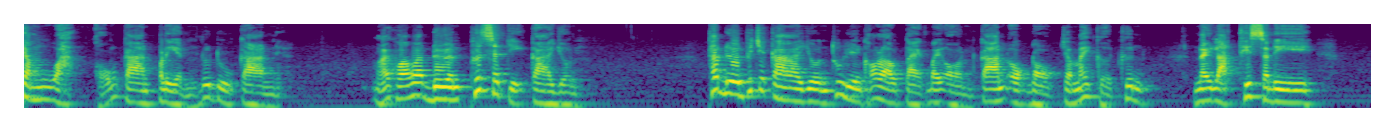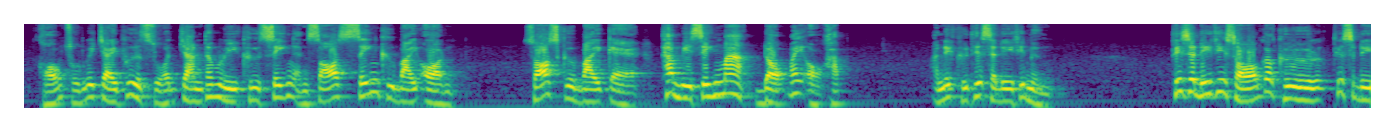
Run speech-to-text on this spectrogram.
จังหวะของการเปลี่ยนฤดูกาลเนี่ยหมายความว่าเดือนพฤศจิกายน ถ้าเดือนพฤศจิกายนทุเรียนของเราแตกใบอ่อน การออกดอกจะไม่เกิดขึ้น ในหลักทฤษฎีของศูนย์วิจัยพืชสวนจันทบุรีคือซิงค์แอนด์ซอสซิงค์คือใบอ่อนซอสคือใบแก่ ถ้ามีซิงค์มากดอกไม่ออกครับ อันนี้คือทฤษฎีที่หนึ่งทฤษฎีที่สองก็คือทฤษฎี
